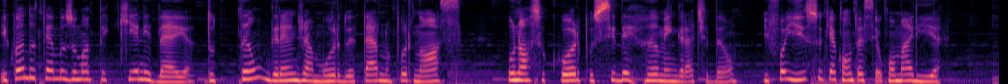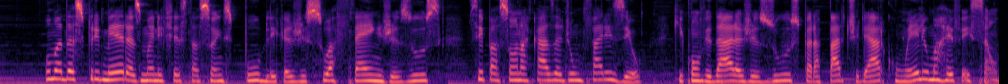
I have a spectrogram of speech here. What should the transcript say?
E quando temos uma pequena ideia do tão grande amor do Eterno por nós, o nosso corpo se derrama em gratidão. E foi isso que aconteceu com Maria. Uma das primeiras manifestações públicas de sua fé em Jesus se passou na casa de um fariseu, que convidara Jesus para partilhar com ele uma refeição.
